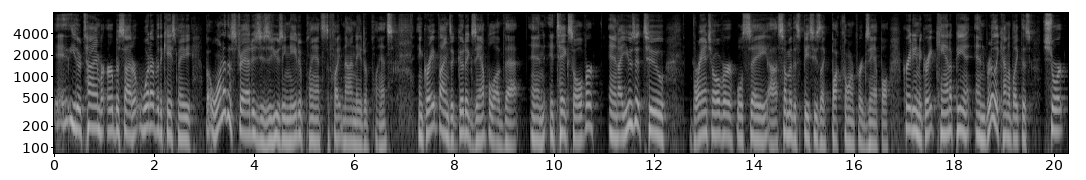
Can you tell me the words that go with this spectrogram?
either time or herbicide or whatever the case may be. But one of the strategies is using native plants to fight non native plants. And grapevine's a good example of that. And it takes over. And I use it to branch over, we'll say, uh, some of the species like buckthorn, for example, creating a great canopy and really kind of like this short,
